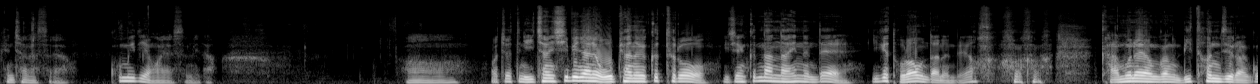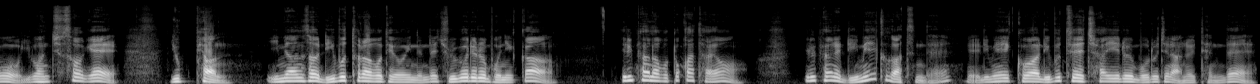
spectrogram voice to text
괜찮았어요. 코미디 영화였습니다. 어, 어쨌든 2012년에 5편을 끝으로 이젠 끝났나 했는데 이게 돌아온다는데요. 가문의 영광 Returns라고 이번 추석에 6편 이면서 reboot라고 되어 있는데 줄거리를 보니까 1편하고 똑같아요. 1편의 리메이크 같은데 예, 리메이크와 reboot의 차이를 모르진 않을 텐데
